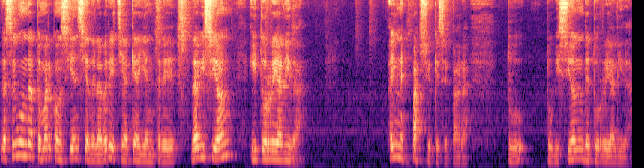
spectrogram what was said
La segunda, tomar conciencia de la brecha que hay entre la visión y tu realidad. Hay un espacio que separa tu, tu visión de tu realidad.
